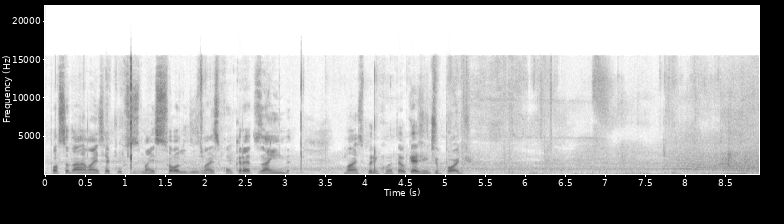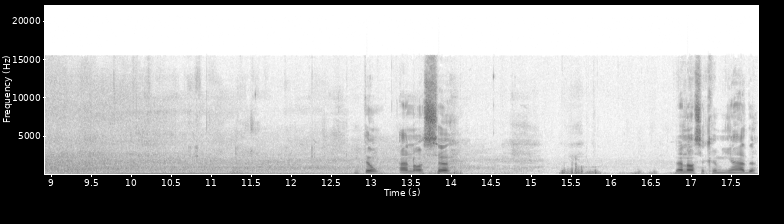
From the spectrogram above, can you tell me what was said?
possa dar mais recursos mais sólidos, mais concretos ainda. Mas por enquanto é o que a gente pode. Então, a nossa na nossa caminhada,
